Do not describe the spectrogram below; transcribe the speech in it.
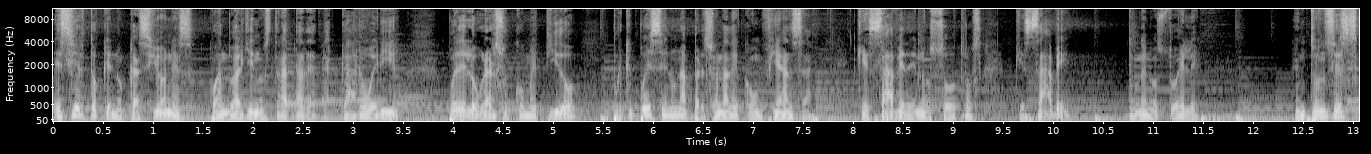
es cierto que en ocasiones, cuando alguien nos trata de atacar o herir, puede lograr su cometido porque puede ser una persona de confianza, que sabe de nosotros, que sabe dónde nos duele. Entonces,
